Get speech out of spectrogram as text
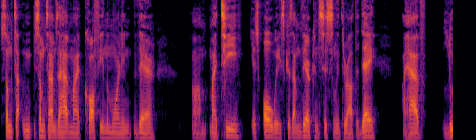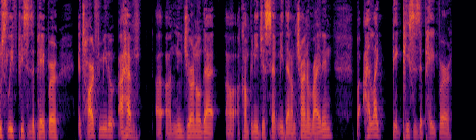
Sometimes, sometimes I have my coffee in the morning there. Um, my tea is always because I'm there consistently throughout the day. I have loose leaf pieces of paper. It's hard for me to. I have a, a new journal that uh, a company just sent me that I'm trying to write in, but I like big pieces of paper,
